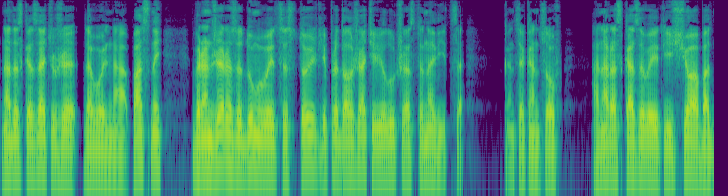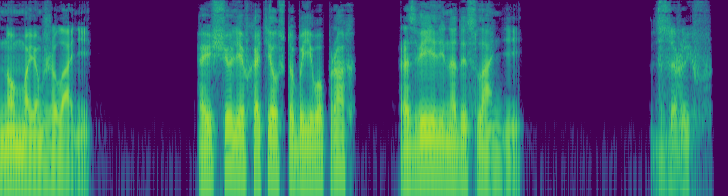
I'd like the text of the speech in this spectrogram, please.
надо сказать, уже довольно опасной, Беранжера задумывается, стоит ли продолжать или лучше остановиться. В конце концов, она рассказывает еще об одном моем желании. А еще Лев хотел, чтобы его прах развеяли над Исландией. Взрыв.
